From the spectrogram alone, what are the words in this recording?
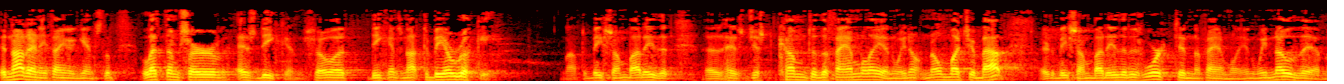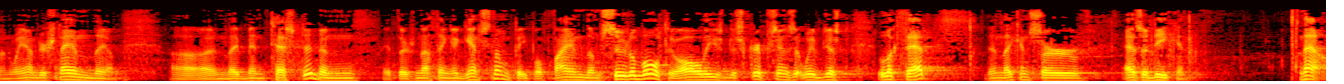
not anything against them, let them serve as deacons. So a deacon's not to be a rookie, not to be somebody that uh, has just come to the family and we don't know much about. They're to be somebody that has worked in the family and we know them and we understand them. Uh, and they've been tested, and if there's nothing against them, people find them suitable to all these descriptions that we've just looked at, then they can serve as a deacon. Now,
